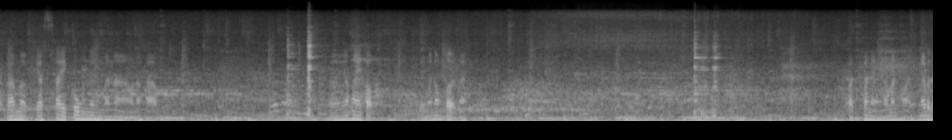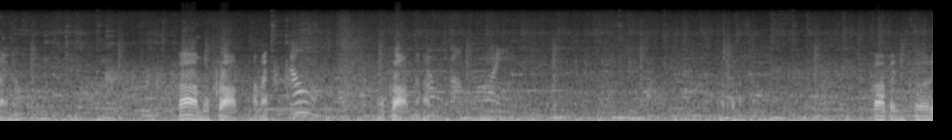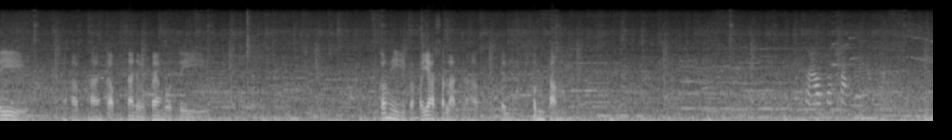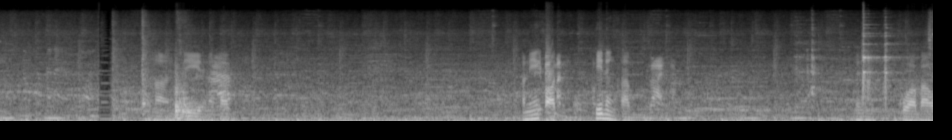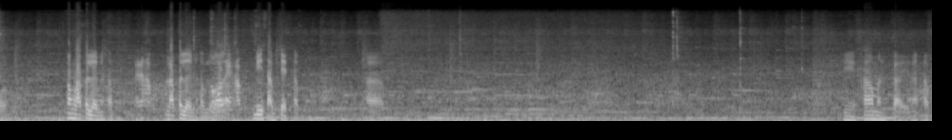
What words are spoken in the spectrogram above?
ปลาหมึกยัดไส้กุ้งนึ่งมะนาวนะครับเออยังให้เขาเดี๋ยวไม่ต้องเปิดนะผัดแผนงน้ำมันหอย ไม่เป็นไรไม่ต้องอืมก็หมูกรอบ เอาไหมเอา หมูกรอบนะครับเอาหมูกรอบด้วยแล้วก็มาก็เป็นเคอรี่นะครับทานกับน่าจะเป็นแป้งโรตี ก็มีปะปายาสลัดนะครับ เป็นส้มตถ้าเอาส้มตำด้วยนะคะำอาหารจีนนะครับ อันนี้ขอที่หนึ่งครับ ได้ครับ เป็นครัวเบา ต้องรับไปเลยไหมครับ ได้นะครับ รับไปเลยไหมครับหรือโต๊ะว่าอะไรครับ B สามเจ็ดครับครับนี่ข้าวมันไก่นะครับ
